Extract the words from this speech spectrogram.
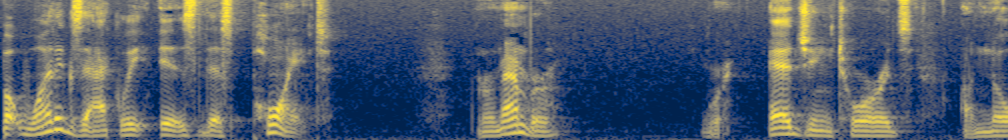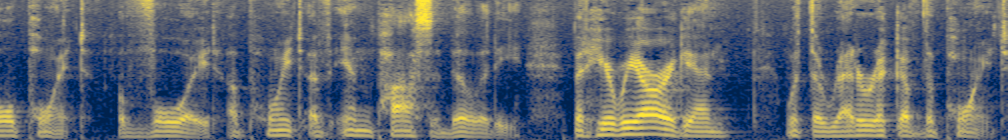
But what exactly is this point? Remember, we're edging towards a null point, a void, a point of impossibility. But here we are again with the rhetoric of the point.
